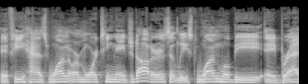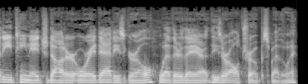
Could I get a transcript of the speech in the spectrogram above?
If he has one or more teenage daughters, at least one will be a bratty teenage daughter or a daddy's girl, whether they are, these are all tropes, by the way.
